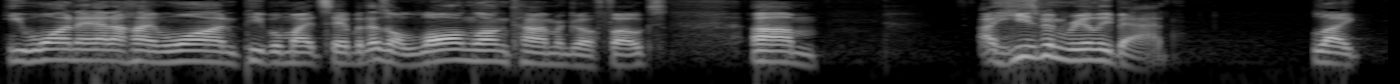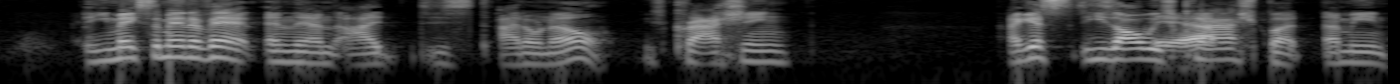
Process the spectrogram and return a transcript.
He won Anaheim one, people might say, but that's a long, long time ago, folks. Um, uh, he's been really bad. Like, he makes the main event, and then I just, I don't know. He's crashing. I guess he's always Yeah. crashed, but I mean,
